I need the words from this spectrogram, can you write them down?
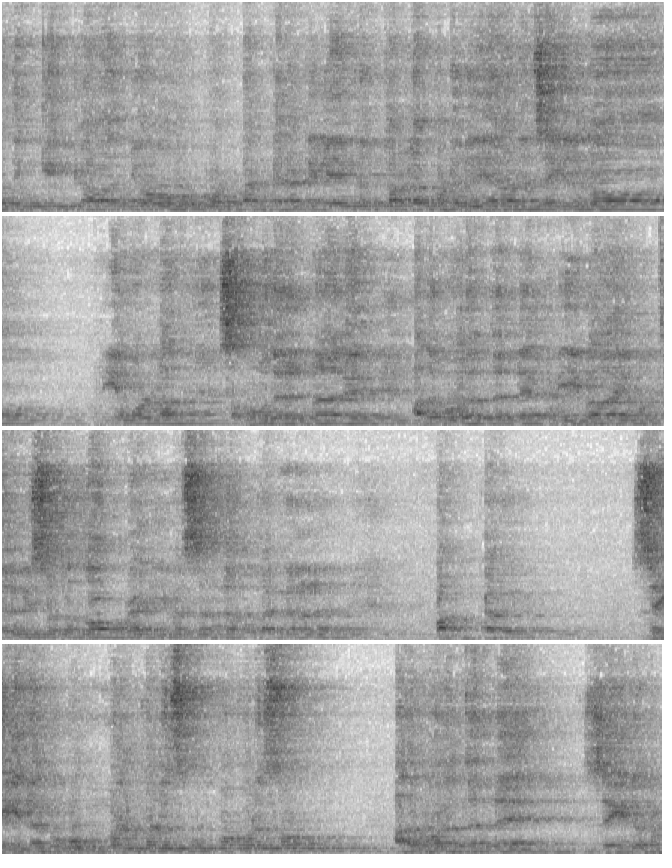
ഒതുക്കി കളഞ്ഞു. പൊട്ടക്കരട്ടിലേക്ക് തള്ളപ്പെടുകയാണ് ചെയ്തത് പ്രിയമുള്ള സഹോദരന്മാരെ അതുപോലെ തന്നെ മുത്തനബി സല്ലല്ലാഹു അലൈഹി വസല്ലം തങ്ങളുടെ മക്കൾ സൈനബ് ഉമ്മുൽ കുൽസൂം ഉമ്മു കുൽസൂം അതുപോലെ തന്നെ സൈനബ്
